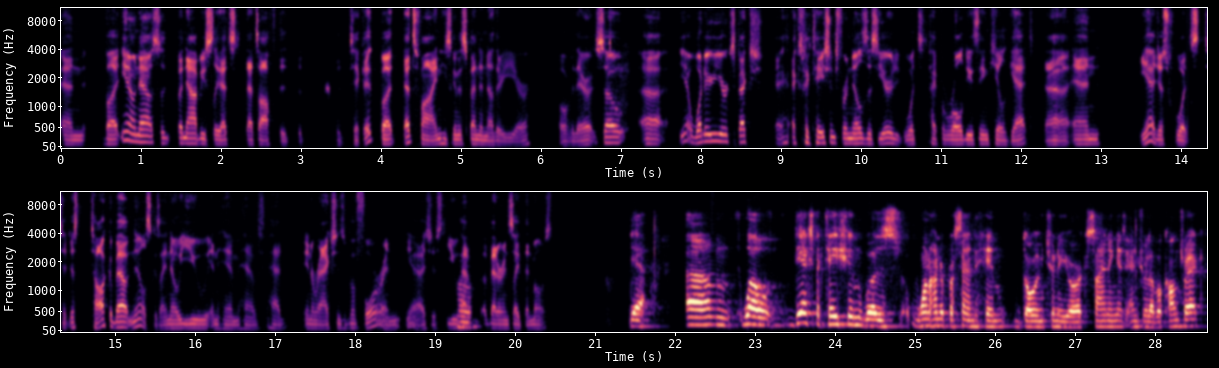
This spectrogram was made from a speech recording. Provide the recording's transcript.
and but you know now, so but now obviously that's that's off the, the, the ticket, but that's fine. He's going to spend another year over there. So, uh, yeah, what are your expect expectations for Nils this year? What type of role do you think he'll get? Uh, and yeah, just what's to just talk about Nils because I know you and him have had interactions before, and yeah, it's just you have a better insight than most. Yeah. Um, well, the expectation was 100% him going to New York, signing his entry level contract.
